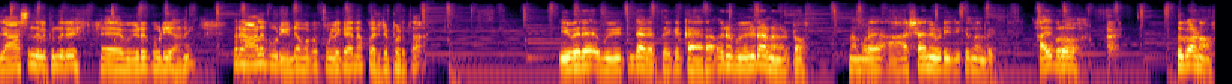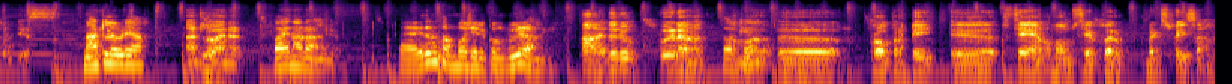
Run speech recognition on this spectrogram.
ലാസ്റ്റ് നിൽക്കുന്നൊരു വീട് കൂടിയാണ്. ഒരാൾ കൂടിയുണ്ട്. നമുക്ക് പുള്ളിക്കാരനെ പരിചയപ്പെടുത്താം. ഇവരെ വീട്ടിന്റെ അകത്തേക്ക് കയറാം. ഒരു വീടാണ് കേട്ടോ. നമ്മളെ ആശാൻ ഇവിടെ ഇരിക്കുന്നുണ്ട്. Hi bro. സുഖാണോ? നാട്ടിലെവിടെയാ? നാട്ടിൽ വയനാട്. വയനാടാണ്. ഇതൊന്നും സംഭവം ശരിക്കും വീടാണ്. ആ ഇതൊരു വീടാണ്. നമ്മൾ നമ്മൾ പ്രോപ്പർട്ടി സ്റ്റേ ആണ്. Home stay per bed space ആണ്.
